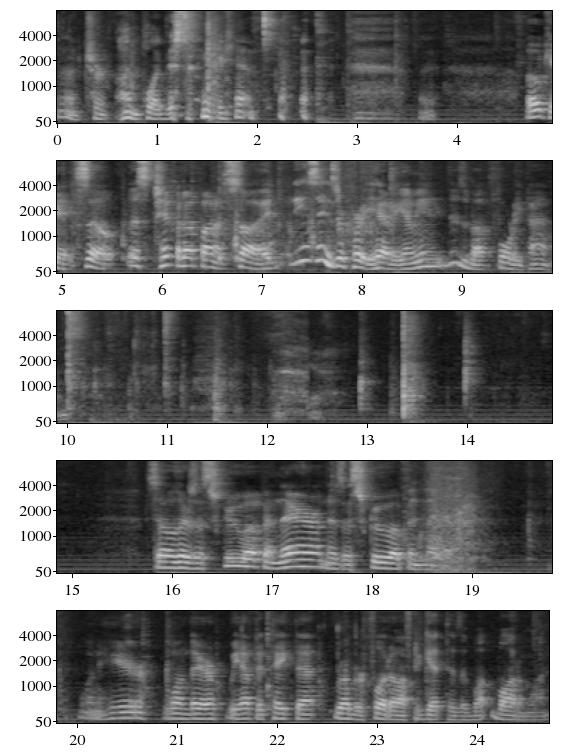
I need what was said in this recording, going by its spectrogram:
I'm turn, unplug this thing again. okay, so let's tip it up on its side. These things are pretty heavy. I mean, this is about 40 pounds. Yeah. So there's a screw up in there and there's a screw up in there. One here, one there. We have to take that rubber foot off to get to the bottom one.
